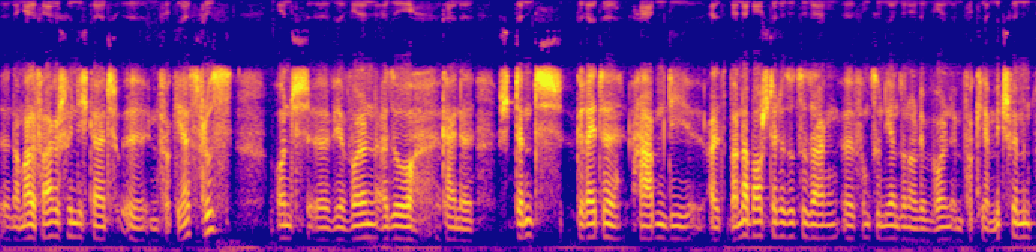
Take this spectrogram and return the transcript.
äh, normale Fahrgeschwindigkeit äh, im Verkehrsfluss. Und äh, wir wollen also keine Standgeräte haben, die als Wanderbaustelle sozusagen äh, funktionieren, sondern wir wollen im Verkehr mitschwimmen,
